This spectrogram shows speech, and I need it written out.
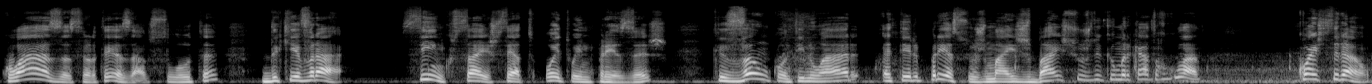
quase a certeza absoluta de que haverá 5, 6, 7, 8 empresas que vão continuar a ter preços mais baixos do que o mercado regulado. Quais serão?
